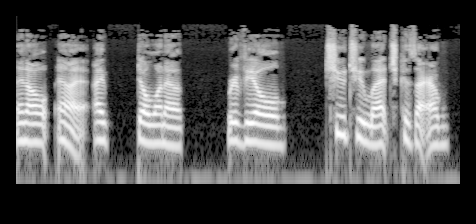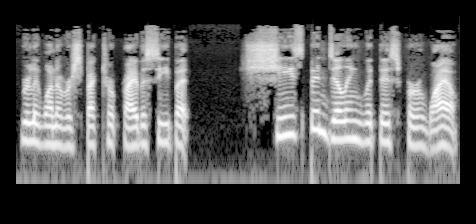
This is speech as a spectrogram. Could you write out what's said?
and I'll, uh, I don't want to reveal too too much because I, I really want to respect her privacy. But she's been dealing with this for a while,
